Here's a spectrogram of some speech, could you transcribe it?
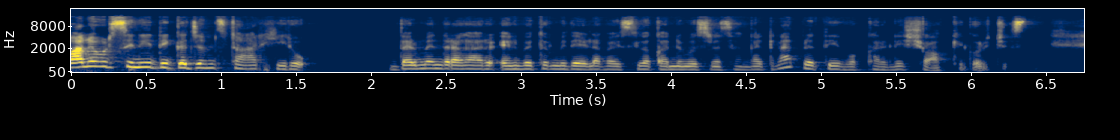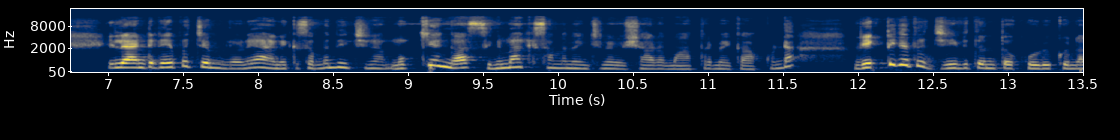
బాలీవుడ్ సినీ దిగ్గజం స్టార్ హీరో. ధర్మేంద్ర గారు ఎనభై తొమ్మిదేళ్ళ వయసులో కన్నుమూసిన సంఘటన ప్రతి ఒక్కరిని షాక్కి గురిచేసింది. ఇలాంటి నేపథ్యంలోనే ఆయనకు సంబంధించిన ముఖ్యంగా సినిమాకి సంబంధించిన విషయాలు మాత్రమే కాకుండా వ్యక్తిగత జీవితంతో కూడుకున్న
